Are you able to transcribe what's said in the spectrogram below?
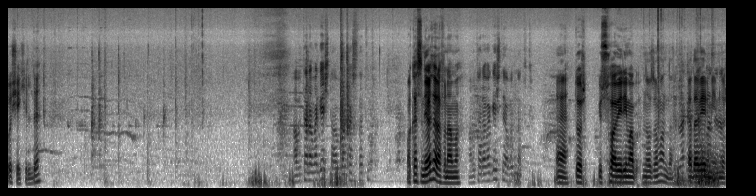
Bu şekilde. Ha bu tarafa geç de abi makası da tut. Makasın diğer tarafına ama. Ha bu tarafa geç de bunu da tut. He dur. Yusuf'a vereyim ab- o zaman da. Dur Ya da vermeyeyim dur.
